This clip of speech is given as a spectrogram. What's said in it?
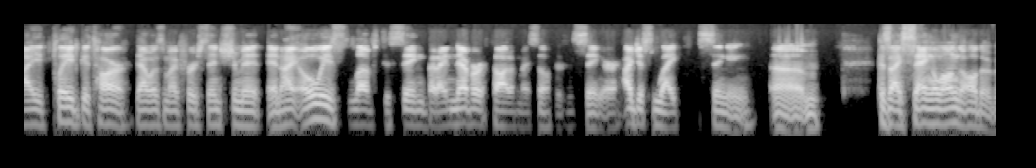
I played guitar. That was my first instrument, and I always loved to sing, but I never thought of myself as a singer. I just liked singing because um, I sang along to all the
